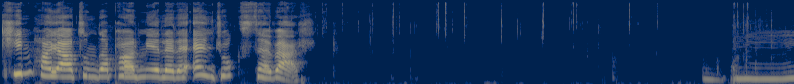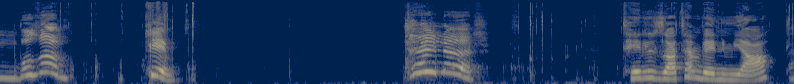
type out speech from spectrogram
Kim hayatında palmiyeleri en çok sever? Hmm, buldum. Kim? Taylor. Taylor zaten benim ya. Ee,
